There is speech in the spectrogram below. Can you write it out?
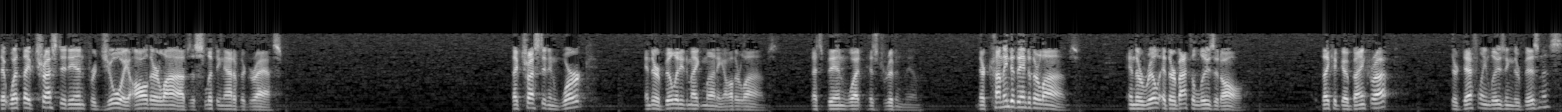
that what they've trusted in for joy all their lives is slipping out of their grasp. They've trusted in work and their ability to make money all their lives. That's been what has driven them. They're coming to the end of their lives and they're real, they're about to lose it all. They could go bankrupt. They're definitely losing their business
